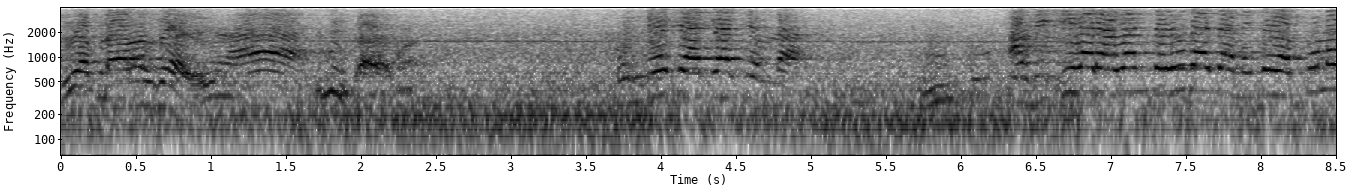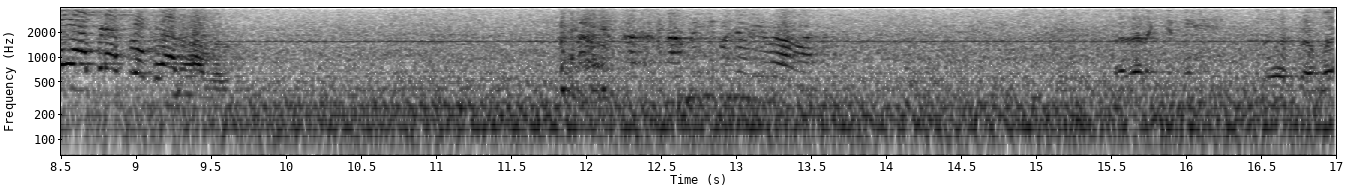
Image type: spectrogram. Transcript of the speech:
સારા માણસ આપણે આનંદ થાય બીજી વાર આવવાનું થયું દાદા ને તો હતું નહીં આપણા પ્રોગ્રામ સમય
